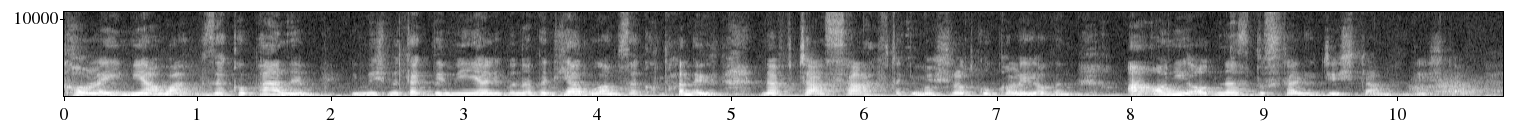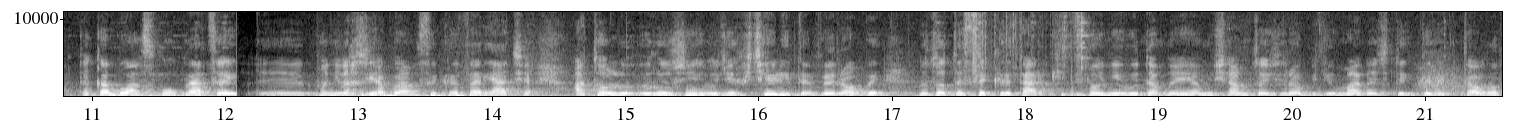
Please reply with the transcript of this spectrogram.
kolej miała w Zakopanym i myśmy tak wymieniali, bo nawet ja byłam Zakopanych na wczasach, w takim ośrodku kolejowym, a oni od nas dostali gdzieś tam, gdzieś tam. Taka była współpraca, Yy, ponieważ ja byłam w sekretariacie, a to różni ludzie chcieli te wyroby, no to te sekretarki dzwoniły do mnie, ja musiałam coś robić, umawiać tych dyrektorów,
